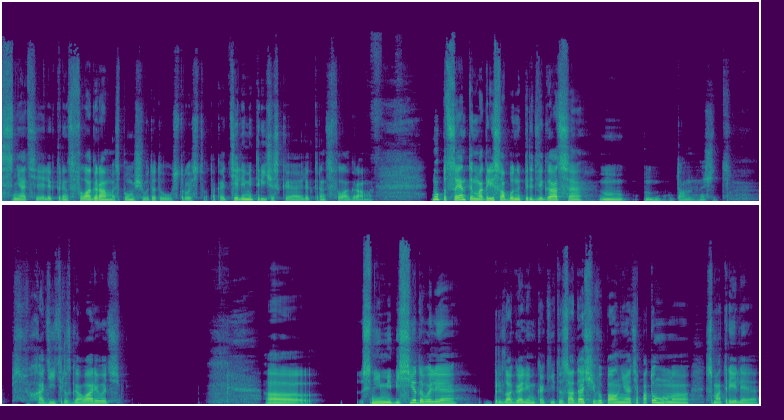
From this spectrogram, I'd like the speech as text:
снятие электроэнцефалограммы с помощью вот этого устройства, такая телеметрическая электроэнцефалограмма. Ну, пациенты могли свободно передвигаться, там, значит, ходить, разговаривать. Э, с ними беседовали, предлагали им какие-то задачи выполнять, а потом э, смотрели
